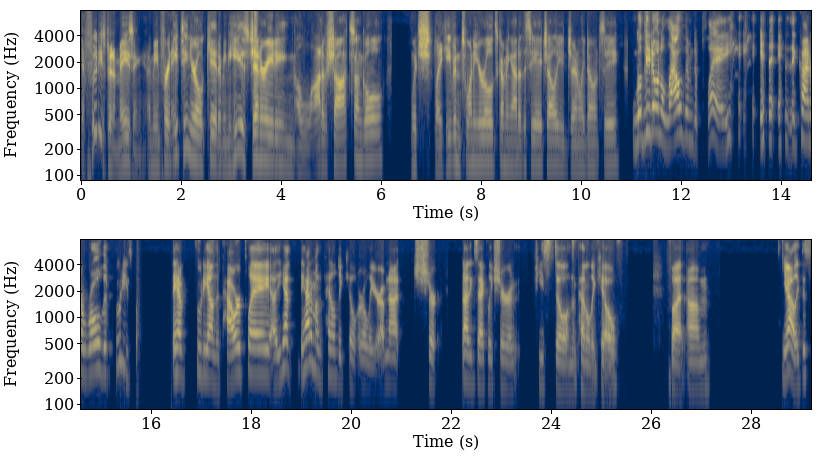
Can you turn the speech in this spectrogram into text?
Yeah, Foudy's been amazing. I mean, for an 18 year old kid, I mean, he is generating a lot of shots on goal, which, like, even 20 year olds coming out of the CHL, you generally don't see. well, they don't allow them to play in, the- in the kind of role that Foudy's. They have Foodie on the power play. Uh, he had they had him on the penalty kill earlier. I'm not sure, not exactly sure he's still on the penalty kill, but um, yeah, like this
